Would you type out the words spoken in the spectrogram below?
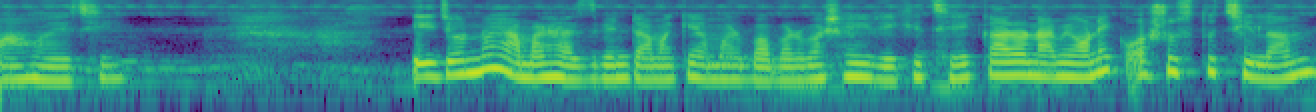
মা হয়েছি। এই জন্যই আমার হাজবেন্ড আমাকে আমার বাবার বাসায় রেখেছে। কারণ আমি অনেক অসুস্থ ছিলাম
